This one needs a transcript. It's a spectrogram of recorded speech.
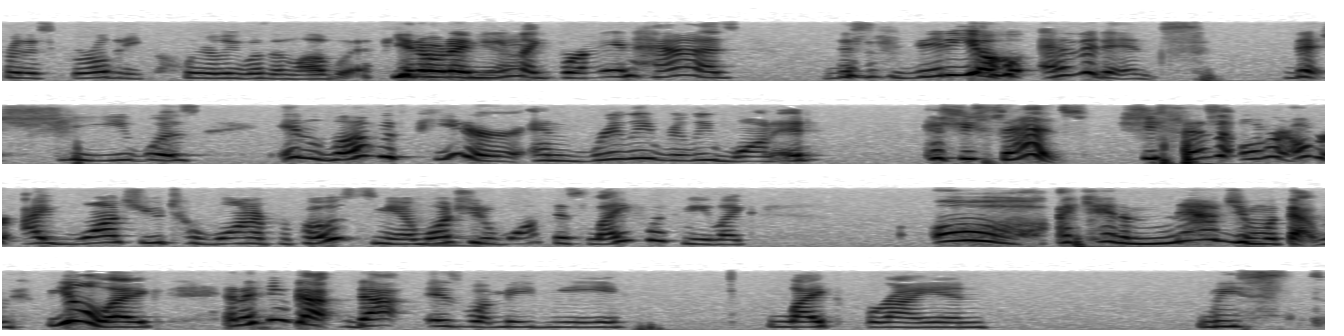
for this girl that he clearly was in love with? You know what I mean? Yeah. Like Bryan has this video evidence that she was in love with Peter and really, really wanted. Because she says, she says it over and over. I want you to want to propose to me. I want Mhm. you to want this life with me. Like, oh, I can't imagine what that would feel like. And I think that that is what made me like Bryan least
